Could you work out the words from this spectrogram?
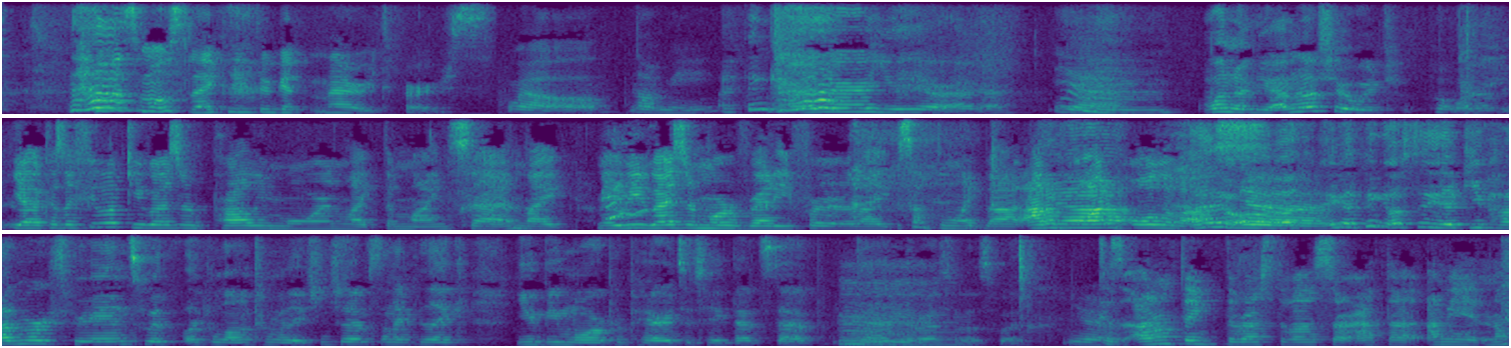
who's most likely to get married first? Well, not me. I think either Yulia or Aga. Yeah. Hmm. One of you. I'm not sure which, but one of you. Yeah, because I feel like you guys are probably more in like the mindset and like maybe you guys are more ready for like something like that. Out of Yeah. out of all of us. I don't all of Yeah. us. Like, I think also like you've had more experience with like long term relationships, and I feel like you'd be more prepared to take that step than the Mm. rest of us would. Yeah. Because I don't think the rest of us are at that. I mean, not.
